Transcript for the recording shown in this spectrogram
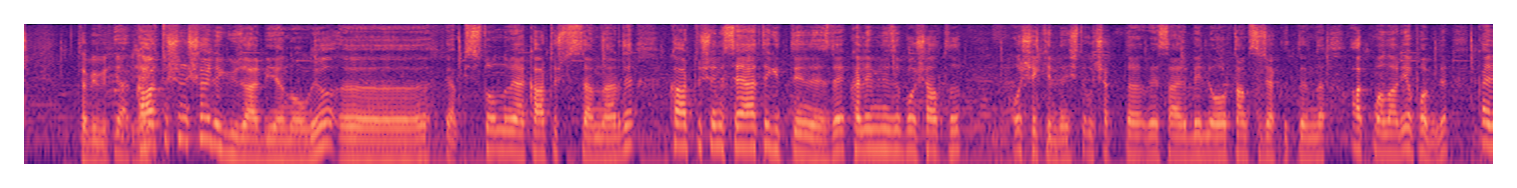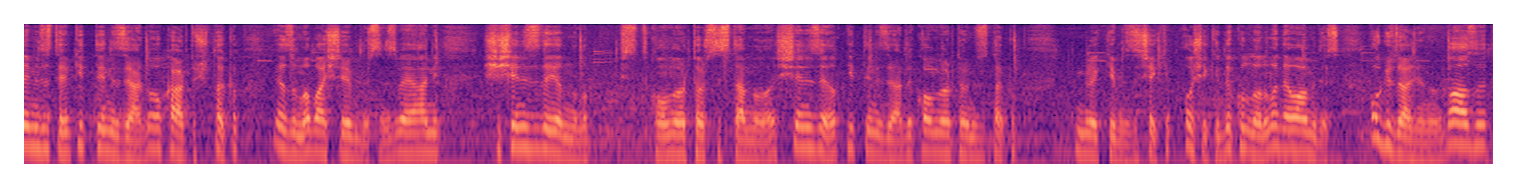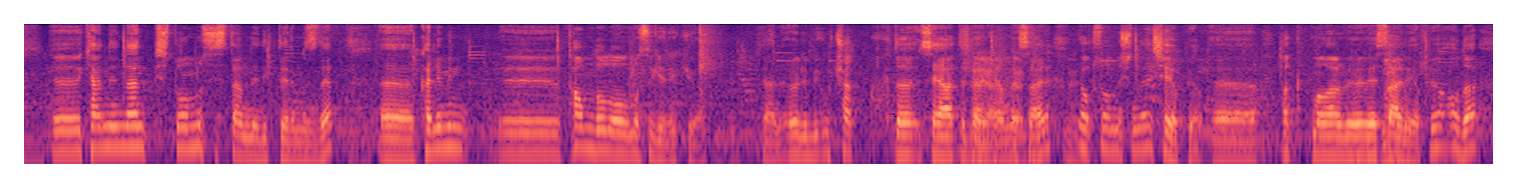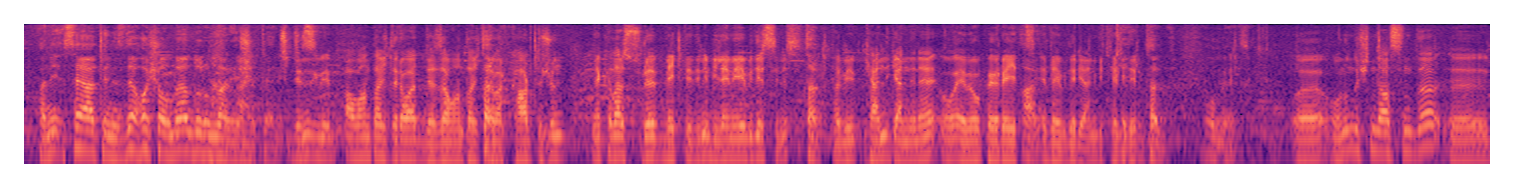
tabii bir Ya şey- kartuşun şöyle güzel bir yanı oluyor. Ee, ya pistonlu veya kartuş sistemlerde kartuş hani seyahate gittiğinizde kaleminizi boşaltıp o şekilde işte uçakta vesaire belli ortam sıcaklıklarında akmalar yapabilir. Kaleminizi tepip gittiğiniz yerde o kartuşu takıp yazıma başlayabilirsiniz. Veya hani şişenizi de yanına alıp konvertör sistemli olan şişenizi yanıp gittiğiniz yerde konvertörünüzü takıp mürekkebinizi çekip o şekilde kullanıma devam ediyoruz. O güzel yanı. Bazı e, kendinden pistonlu sistem dediklerimizde e, kalemin e, tam dolu olması gerekiyor. Yani öyle bir uçak uzakta seyahat ederken Seyahatlerde, vesaire. evet. Yoksa onun dışında şey yapıyor. E, akıtmalar ve vesaire yapıyor. O da hani seyahatinizde hoş olmayan durumlar yaşatıyor açıkçası. Dediğiniz gibi avantajları var, dezavantajları Tabii. var. Kartuşun ne kadar süre beklediğini bilemeyebilirsiniz. Tabii. Kendi kendine o evaporate Aynen. edebilir yani bitebilir. Tabii. Oluyor. Ee, onun dışında aslında e,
